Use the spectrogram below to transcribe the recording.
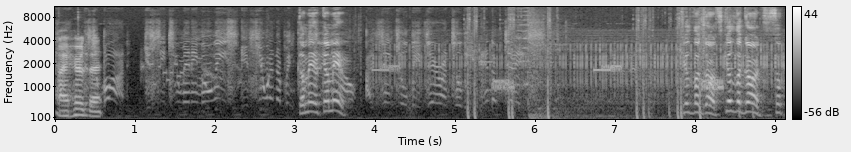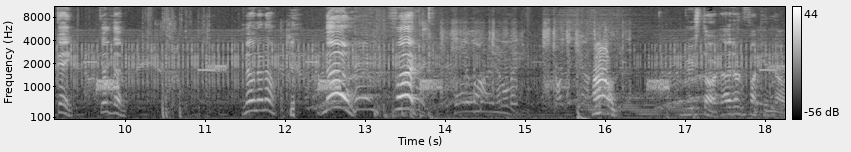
I heard that. Bond, you see too many movies? If you end up in Come here, come here. I think you'll be there until the end of days. Kill the guards. Kill the guards. It's okay. Kill them. No no no. No! Fuck! Hold on, gentlemen. Start the. How? Restart. I don't fucking know.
